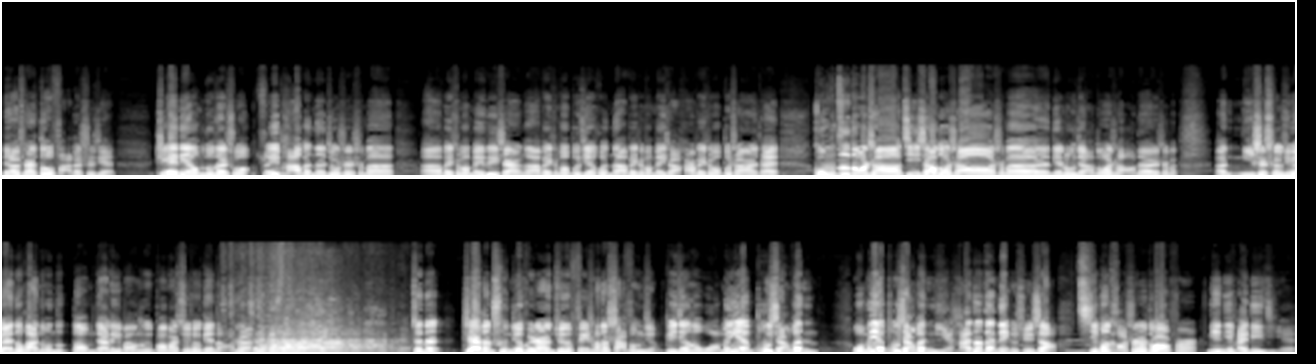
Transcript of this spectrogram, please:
聊天斗法的时间。这些年我们都在说，最怕问的就是什么呃，为什么没对象啊？为什么不结婚呢？为什么没小孩？为什么不生二胎？工资多少？绩效多少？什么年终奖多少的？什么啊？你是程序员的话，能不能到我们家里帮帮忙修修电脑是吧？真的，这样的春节会让人觉得非常的煞风景。毕竟啊，我们也不想问，我们也不想问你孩子在哪个学校，期末考试多少分，年级排第几，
